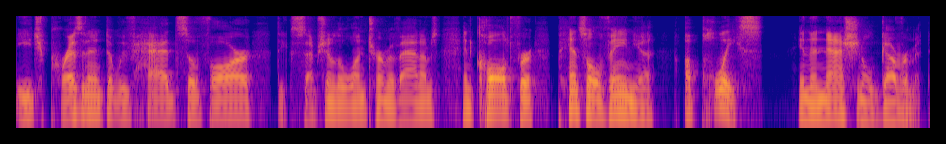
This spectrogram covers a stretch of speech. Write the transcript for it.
each president that we've had so far, the exception of the one term of Adams, and called for Pennsylvania a place in the national government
